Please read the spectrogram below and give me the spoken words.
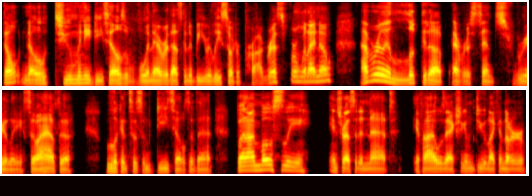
don't know too many details of whenever that's going to be released or the progress from what I know. I haven't really looked it up ever since, really. So I have to look into some details of that. But I'm mostly interested in that if I was actually going to do like another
